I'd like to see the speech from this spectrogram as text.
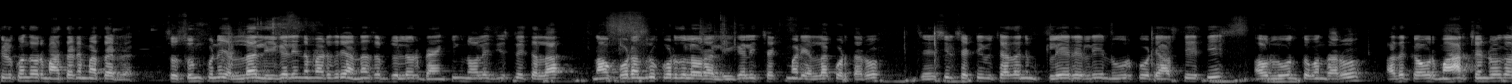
ತಿಳ್ಕೊಂಡು ಅವ್ರು ಮಾತಾಡೇ ಮಾತಾಡ್ರಿ. ಸೊ ಸುಮ್ಕುನೆ ಎಲ್ಲ ಲೀಗಲಿನ ಮಾಡಿದ್ರೆ ಅಣ್ಣ ಸಾಬ್ ಅವ್ರ ಬ್ಯಾಂಕಿಂಗ್ ನಾಲೆಜ್ ಇಷ್ಟೈತಲ್ಲ ನಾವು ಕೊಡಂದ್ರು ಕೊಡೋದಿಲ್ಲ ಅವ್ರ. ಲೀಗಲಿ ಚೆಕ್ ಮಾಡಿ ಎಲ್ಲಾ ಕೊಡ್ತಾರೋ. ಜಯಶೀಲ್ ಶೆಟ್ಟಿ ವಿಚಾರ ನಿಮ್ಗೆ ಕ್ಲಿಯರ್ ಇರಲಿ ನೂರು ಕೋಟಿ ಆಸ್ತಿ ಐತಿ ಅವ್ರು ಲೋನ್ ತೊಗೊಂಡಾರು ಅದಕ್ಕೆ ಅವ್ರು ಮಾರ್ಚ್ ಎಂಡ್ ಒಳಗೆ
